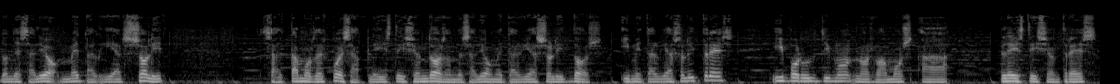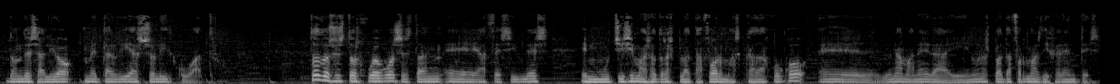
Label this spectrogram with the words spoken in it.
donde salió Metal Gear Solid, saltamos después a PlayStation 2, donde salió Metal Gear Solid 2 y Metal Gear Solid 3, y por último nos vamos a PlayStation 3, donde salió Metal Gear Solid 4. Todos estos juegos están eh, accesibles en muchísimas otras plataformas, cada juego eh, de una manera y en unas plataformas diferentes.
